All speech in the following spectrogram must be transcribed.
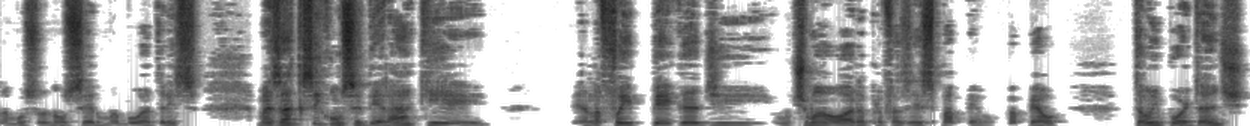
ela mostrou não ser uma boa atriz, mas há que se considerar que ela foi pega de última hora para fazer esse papel. Um papel tão importante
